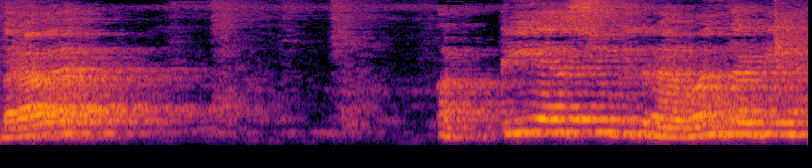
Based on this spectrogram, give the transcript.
बराबर है। अब टी एस यू कितना है? वन थर्टी है।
